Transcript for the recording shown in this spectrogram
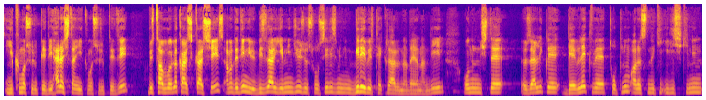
yıkıma sürüklediği, her açıdan yıkıma sürüklediği bir tabloyla karşı karşıyayız. Ama dediğim gibi bizler 20. yüzyıl sosyalizminin birebir tekrarına dayanan değil, onun işte özellikle devlet ve toplum arasındaki ilişkinin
